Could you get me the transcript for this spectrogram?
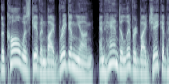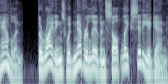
The call was given by Brigham Young and hand delivered by Jacob Hamblin. The Ridings would never live in Salt Lake City again,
